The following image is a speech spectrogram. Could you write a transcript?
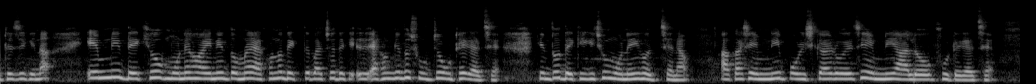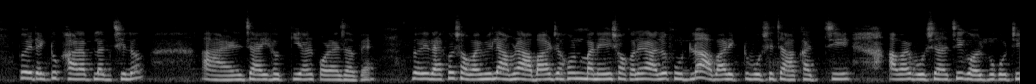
উঠেছে কিনা। এমনি দেখেও মনে হয়নি তোমরা এখনও দেখতে পাচ্ছ, দেখে, এখন কিন্তু সূর্য উঠে গেছে, কিন্তু দেখে কিছু মনেই হচ্ছে না। আকাশ এমনি পরিষ্কার রয়েছে, এমনি আলো ফুটে গেছে। তো এটা একটু খারাপ লাগছিল, আর যাই হোক কি আর করা যাবে। তো এই দেখো সবাই মিলে আমরা আবার যখন মানে সকালের আলো ফুটলো, আবার একটু বসে চা খাচ্ছি, আবার বসে আছি, গল্প করছি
